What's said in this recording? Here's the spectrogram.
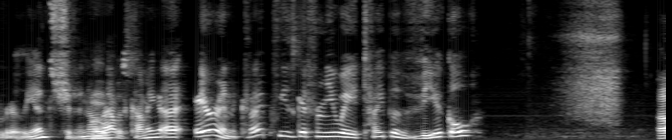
Brilliant. Should have known oh. that was coming. Uh, Aaron, could I please get from you a type of vehicle? Um.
